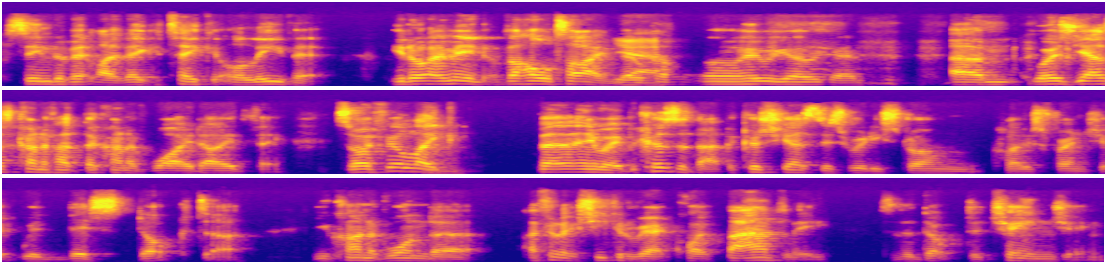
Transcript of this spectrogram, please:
seemed a bit like they could take it or leave it. You know what I mean? The whole time. Yeah. oh, here we go again. Um, whereas Yaz kind of had the kind of wide-eyed thing. So I feel like, mm. but anyway, because of that, because she has this really strong, close friendship with this doctor, you kind of wonder. I feel like she could react quite badly to the doctor changing.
